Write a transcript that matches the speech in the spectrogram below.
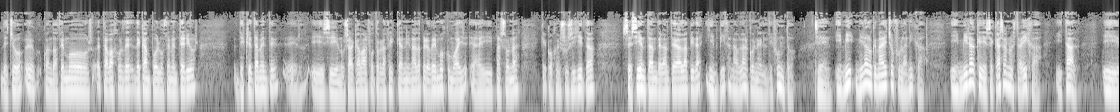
De hecho, eh, cuando hacemos trabajos de, campo en los cementerios, discretamente y sin usar cámaras fotográficas ni nada, pero vemos como hay, hay personas que cogen su sillita, se sientan delante de la lápida y empiezan a hablar con el difunto. Sí. Y mira lo que me ha hecho fulanica. Y mira que se casa nuestra hija y tal. Y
